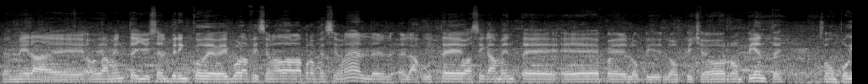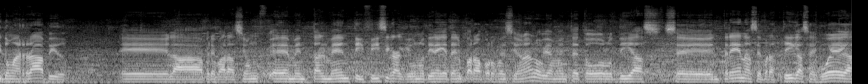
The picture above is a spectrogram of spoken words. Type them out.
Pues mira, eh, obviamente yo hice el brinco de béisbol aficionado a la profesional. El, ajuste básicamente es pues, los, los picheos rompientes, son un poquito más rápidos. Eh, la preparación eh, mentalmente y física que uno tiene que tener para profesional. Obviamente todos los días se entrena, se practica, se juega.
